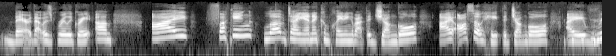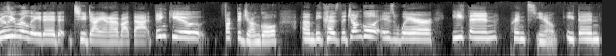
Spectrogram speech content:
there that was really great. Um, I fucking love Dianna complaining about the jungle. I also hate the jungle. I really related to Dianna about that. Thank you. Fuck the jungle. Um, because the jungle is where Ethan, Prince, you know, Ethan,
